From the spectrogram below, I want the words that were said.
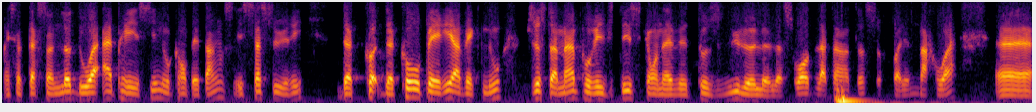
ben cette personne-là doit apprécier nos compétences et s'assurer de, de, coopérer avec nous, justement pour éviter ce qu'on avait tous vu le, le, soir de l'attentat sur Pauline Marois. Euh,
